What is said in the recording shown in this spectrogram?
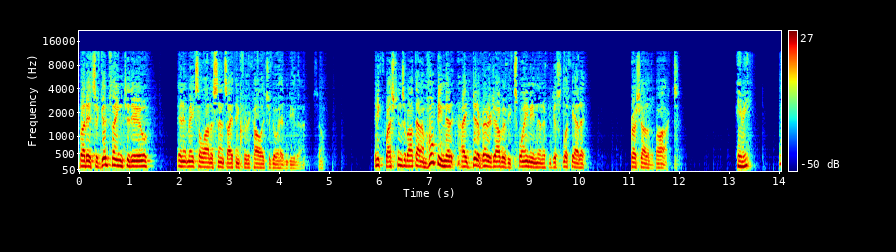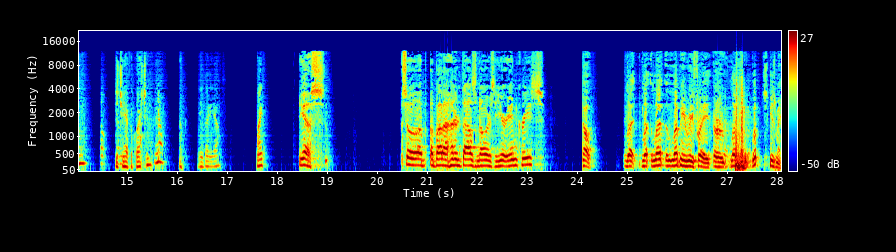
but it's a good thing to do, and it makes a lot of sense, I think, for the college to go ahead and do that. So, any questions about that? I'm hoping that I did a better job of explaining than if you just look at it fresh out of the box. Amy? Did you have a question? No. Anybody else? Mike? Yes. So uh, about a hundred thousand dollars a year increase. No. Let, let, let, let me rephrase, or let me, whoops, excuse me,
